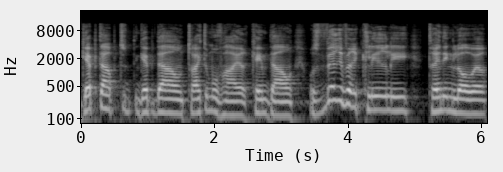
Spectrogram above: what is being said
Gapped up to gap down tried to move higher came down was very very clearly trending lower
